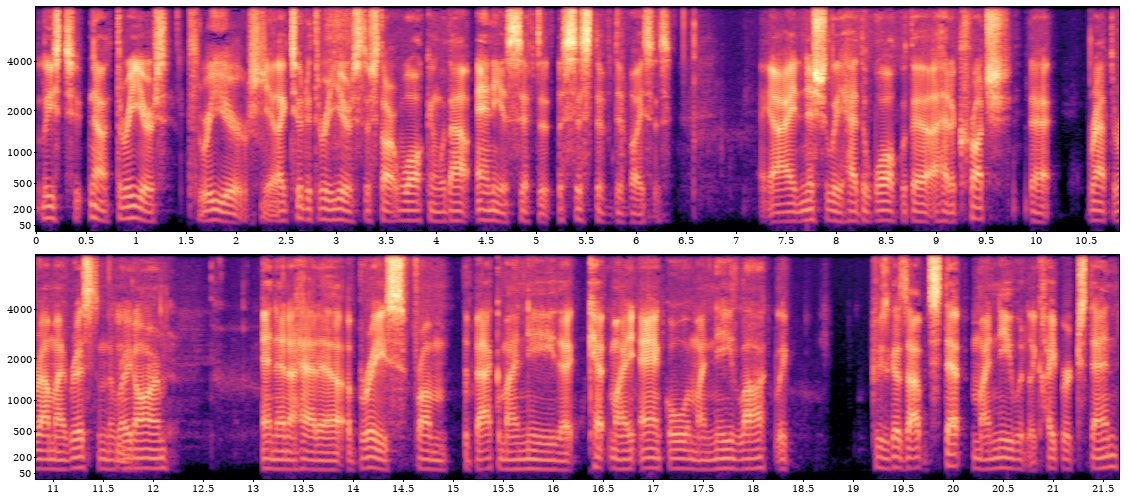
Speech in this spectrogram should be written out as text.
at least two, no, three years. three years. Yeah, like two to three years to start walking without any assistive assistive devices. I initially had to walk with a I had a crutch that wrapped around my wrist and the right arm, and then I had a, a brace from the back of my knee that kept my ankle and my knee locked, like because I would step, my knee would like hyperextend,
